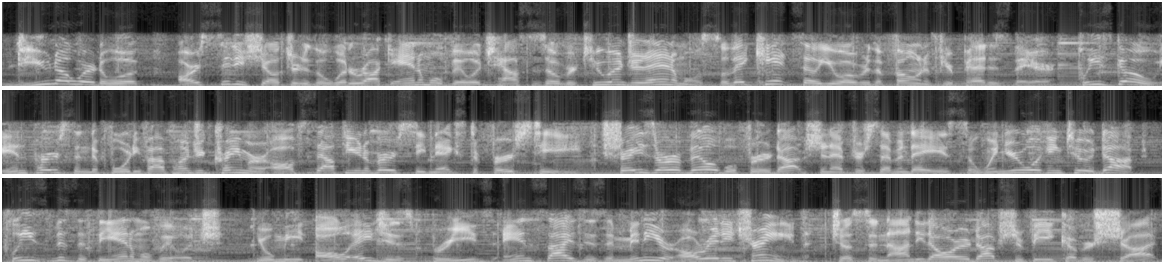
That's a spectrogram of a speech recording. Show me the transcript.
do you know where to look? Our city shelter the Little Animal Village houses over 200 animals, so they can't sell you over the phone if your pet is there. Please go in person to 4500 Kramer off South University next to First Tee. Strays are available for adoption after seven days, so when you're looking to adopt, please visit the Animal Village. You'll meet all ages, breeds, and sizes, and many are already trained. Just a $90 adoption fee covers shots,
